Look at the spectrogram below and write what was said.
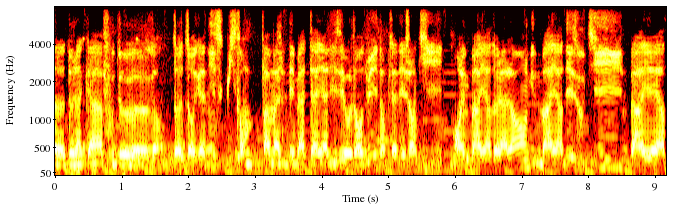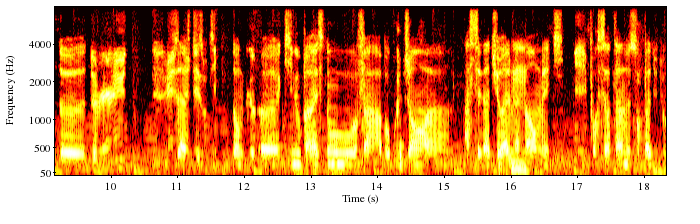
euh, de la CAF ou d'autres organismes qui sont pas mal dématérialisés aujourd'hui. Donc il y a des gens qui ont une barrière de la langue, une barrière des outils, une barrière de, de l'usage des outils, donc euh, qui nous paraissent nous, enfin à beaucoup de gens assez naturels hmm. maintenant, mais qui pour certains ne sont pas du tout.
